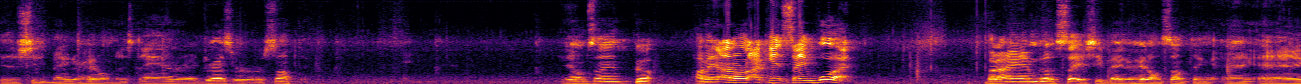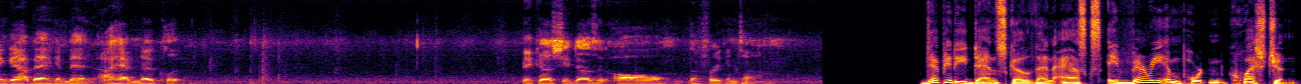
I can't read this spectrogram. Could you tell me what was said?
Either she banged her head on the stand or a dresser or something. You know what I'm saying? Yeah. I mean, I don't. I can't say what, but I am gonna say she banged her head on something and, and got back in bed. I have no clue because she does it all the freaking time. Deputy Dansko then asks a very important question.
